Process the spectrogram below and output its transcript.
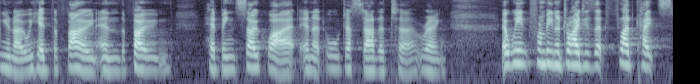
you know, we had the phone, and the phone had been so quiet, and it all just started to ring. It went from being a dry desert, floodgates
